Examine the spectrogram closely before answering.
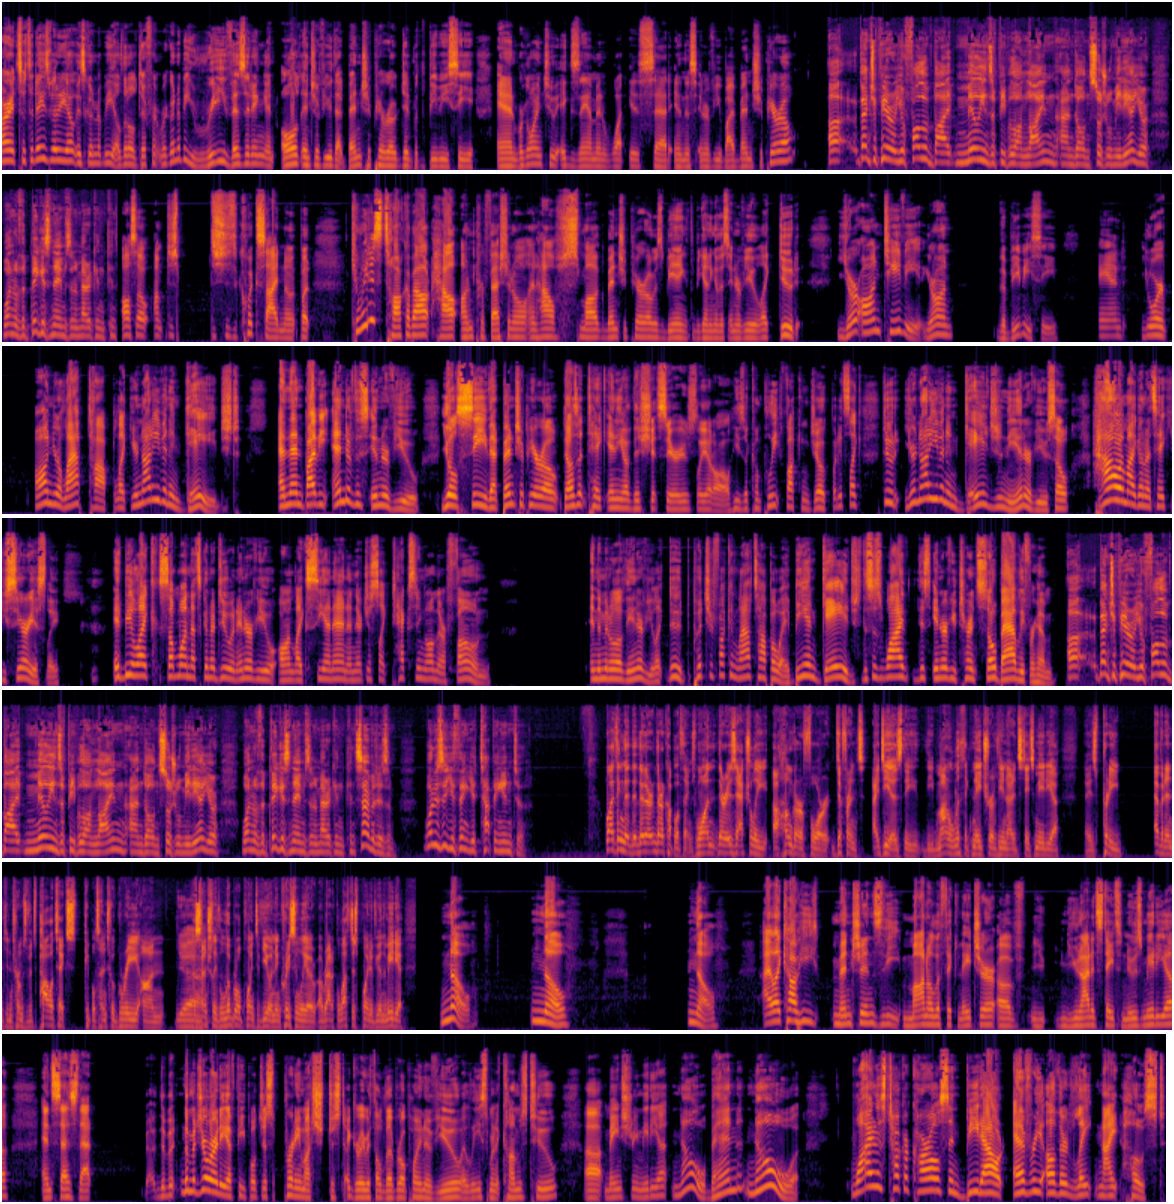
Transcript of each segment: Alright, so today's video is going to be a little different. We're going to be revisiting an old interview that Ben Shapiro did with BBC, and we're going to examine what is said in this interview by Ben Shapiro. Uh, ben Shapiro, you're followed by millions of people online and on social media. You're one of the biggest names in American. Also, um, just just a quick side note, but can we just talk about how unprofessional and how smug Ben Shapiro is being at the beginning of this interview? Like, dude, you're on TV, you're on the BBC and you're on your laptop, like you're not even engaged. And then by the end of this interview, you'll see that Ben Shapiro doesn't take any of this shit seriously at all. He's a complete fucking joke. But it's like, dude, you're not even engaged in the interview. So how am I going to take you seriously? It'd be like someone that's going to do an interview on like CNN and they're just like texting on their phone in the middle of the interview. Like, dude, put your fucking laptop away. Be engaged. This is why this interview turned so badly for him. Uh, ben Shapiro, you're followed by millions of people online and on social media. You're one of the biggest names in American conservatism. What is it you think you're tapping into? Well, I think that there, there, are a couple of things. One, there is actually a hunger for different ideas. The, the monolithic nature of the United States media is pretty evident in terms of its politics. People tend to agree on yeah. essentially the liberal point of view and increasingly a, a radical leftist point of view in the media. No, no. No. I like how he mentions the monolithic nature of U- United States news media and says that the the majority of people just pretty much just agree with a liberal point of view, at least when it comes to uh, mainstream media. No, Ben, no. Why does Tucker Carlson beat out every other late night host?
